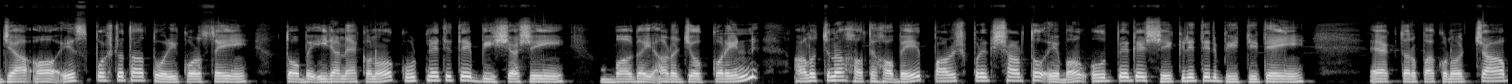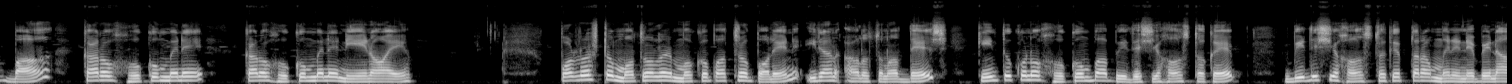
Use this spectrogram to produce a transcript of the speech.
যা অস্পষ্টতা তৈরি করছে, তবে ইরান এখনও কূটনীতিতে বিশ্বাসী। বাগাই আরও যোগ করেন, আলোচনা হতে হবে পারস্পরিক স্বার্থ এবং উদ্বেগের স্বীকৃতির ভিত্তিতে। একতরফা কোনো চাপ বা কারও হুকুম মেনে, কারও হুকুম মেনে নিয়ে নয়। পররাষ্ট্র মন্ত্রণালয়ের মুখপাত্র বলেন, ইরান আলোচনার দেশ, কিন্তু কোনো হুকুম বা বিদেশি হস্তক্ষেপ বিদেশি হস্তক্ষেপ তারা মেনে নেবে না।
